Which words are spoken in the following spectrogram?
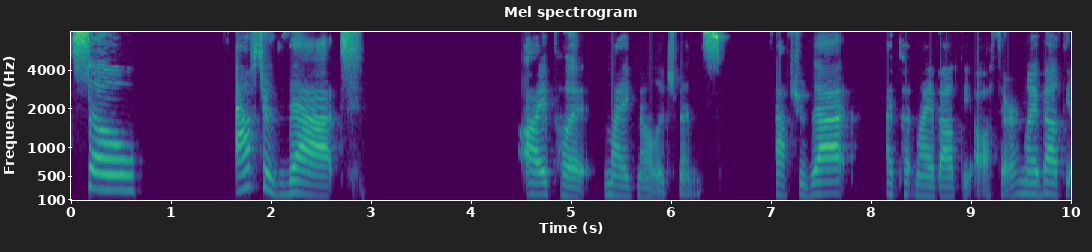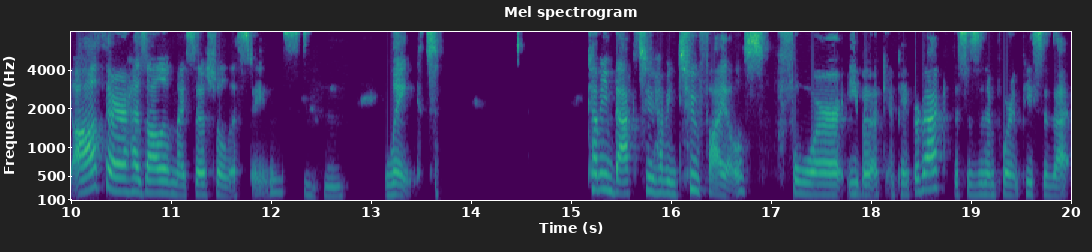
So after that, I put my acknowledgments. After that, I put my about the author. My about the author has all of my social listings mm-hmm. linked. Coming back to having two files for ebook and paperback, this is an important piece of that.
